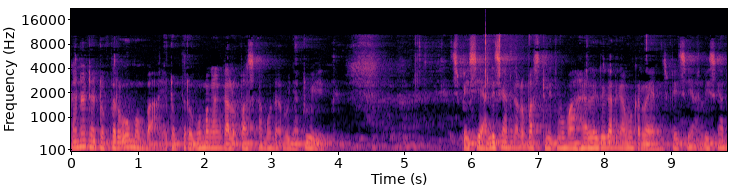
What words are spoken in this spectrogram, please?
Kan ada dokter umum pak. Ya dokter umum kan kalau pas kamu nggak punya duit. Spesialis kan kalau pas duitmu mahal itu kan kamu keren Spesialis kan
